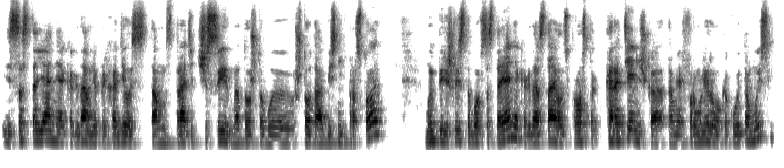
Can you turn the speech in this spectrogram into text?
из состояния, когда мне приходилось там тратить часы на то, чтобы что-то объяснить простое, мы перешли с тобой в состояние, когда оставилось просто коротенечко, там я формулировал какую-то мысль,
